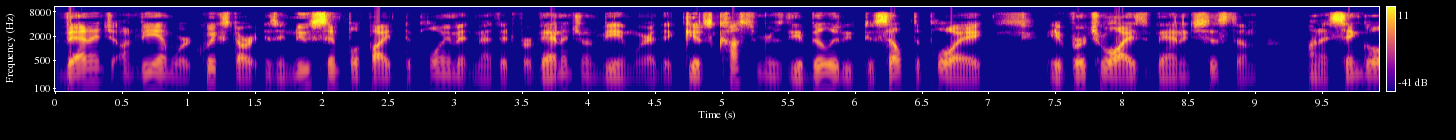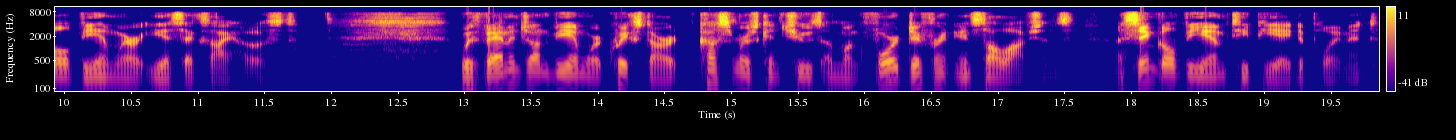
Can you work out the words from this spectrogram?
Vantage on VMware Quick Start is a new simplified deployment method for Vantage on VMware that gives customers the ability to self-deploy a virtualized Vantage system on a single VMware ESXi host. With Vantage on VMware Quick Start, customers can choose among four different install options, a single VM TPA deployment,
